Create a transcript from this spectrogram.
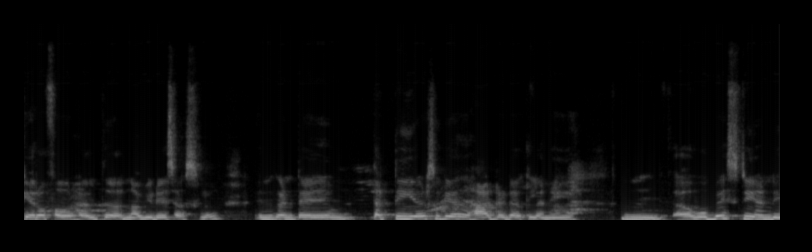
care of our health nowadays అసలు. ఎందుకంటే థర్టీ ఇయర్స్కి హార్ట్ అటాక్లని ఒబేసిటీ అండి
